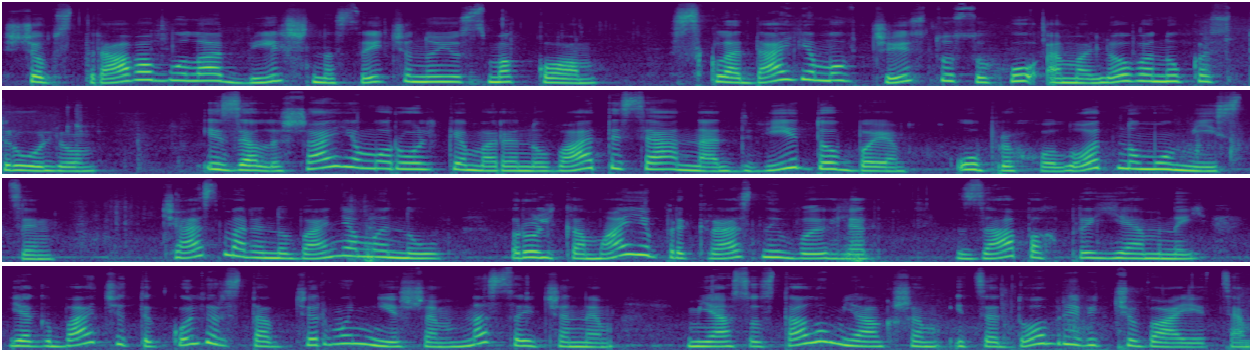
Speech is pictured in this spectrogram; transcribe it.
щоб страва була більш насиченою смаком. Складаємо в чисту суху емальовану каструлю і залишаємо рульки маринуватися на 2 доби у прохолодному місці. Час маринування минув. Рулька має прекрасний вигляд, запах приємний. Як бачите, колір став червонішим, насиченим, м'ясо стало м'якшим і це добре відчувається.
